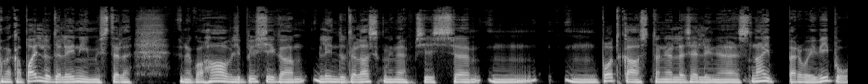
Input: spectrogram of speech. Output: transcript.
väga paljudele inimestele nagu haavlipüssiga lindude laskmine, siis mm, mm, podcast on jälle selline snaiper või vibu.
